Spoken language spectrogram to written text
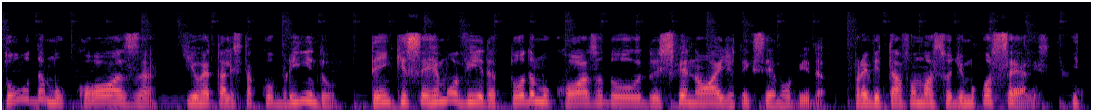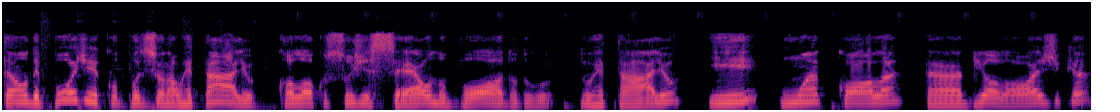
toda a mucosa que o retalho está cobrindo tem que ser removida. Toda a mucosa do, do esfenoide tem que ser removida para evitar a formação de mucoceles. Então, depois de reposicionar o retalho, coloco sugicel no bordo do, do retalho e uma cola uh, biológica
